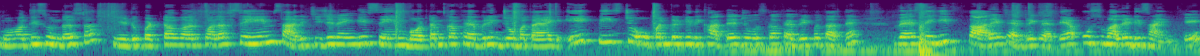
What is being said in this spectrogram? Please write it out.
बहुत ही सुंदर सा ये दुपट्टा वर्क वाला सेम सारी चीज़ें रहेंगी सेम बॉटम का फैब्रिक जो बताया गया। एक पीस जो ओपन करके दिखाते हैं, जो उसका फैब्रिक बताते हैं, वैसे ही सारे फैब्रिक रहते हैं उस वाले डिज़ाइन के।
